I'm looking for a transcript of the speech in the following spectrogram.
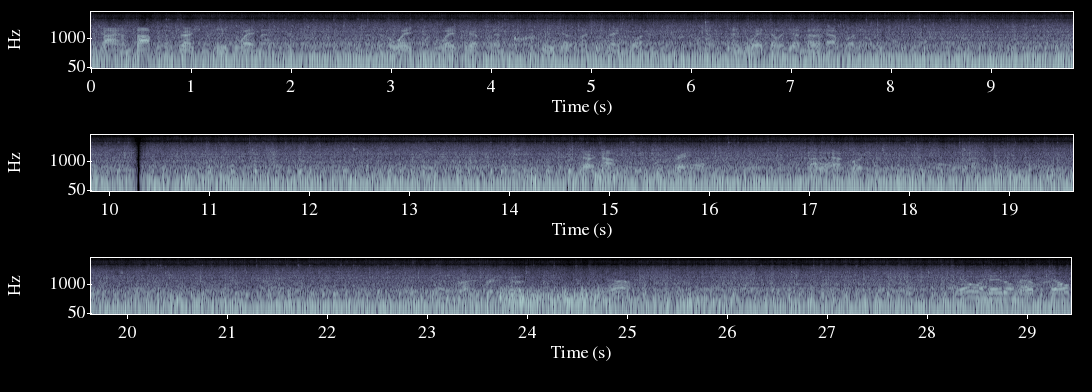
The guy on top of the thresherman, he's the weighmaster. Because it'll wait. When the weight trips, then you get a bunch of grain going in. And then you wait till we get another half bush. There, now. Grain. Another half bush. Running pretty good. Yeah. belt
